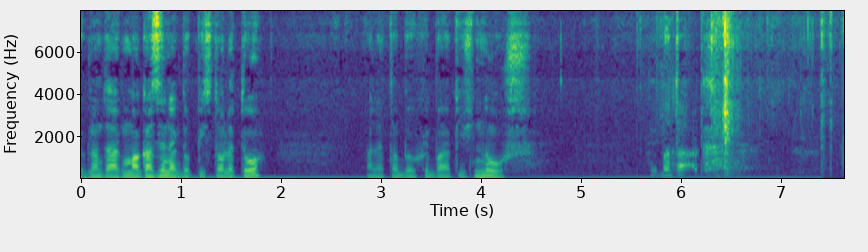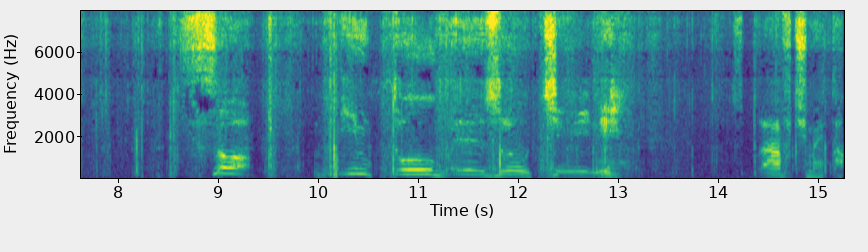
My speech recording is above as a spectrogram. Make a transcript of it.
Wygląda jak magazynek do pistoletu, ale to był chyba jakiś nóż. Chyba tak. Co im tu wyrzucili? Sprawdźmy to.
